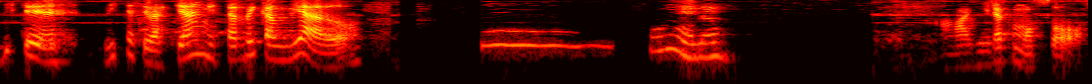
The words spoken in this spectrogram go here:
¿Viste? ¿Viste, Sebastián? Está recambiado. Ponele. Ay, mira cómo sos.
